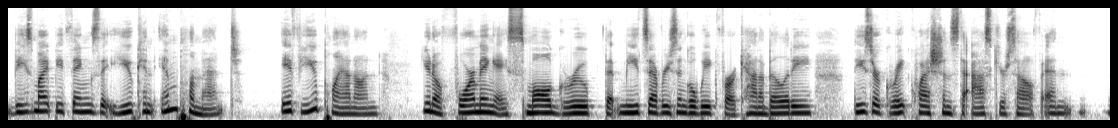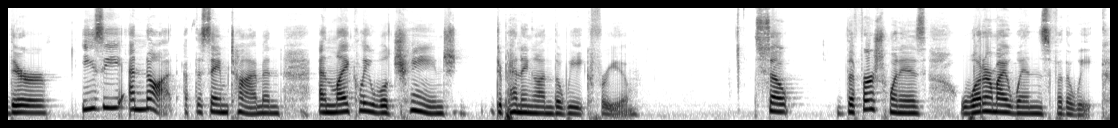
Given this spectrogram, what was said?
These might be things that you can implement if you plan on, you know, forming a small group that meets every single week for accountability. These are great questions to ask yourself and they're easy and not at the same time and and likely will change depending on the week for you. So, the first one is what are my wins for the week?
